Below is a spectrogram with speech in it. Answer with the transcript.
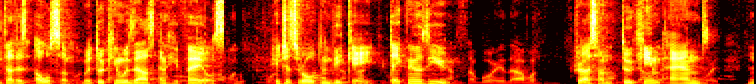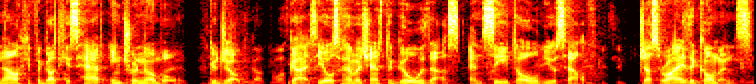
that is awesome, we took him with us and he fails. He just wrote in VK, take me with you. Kreosan took him and now he forgot his hat in Chernobyl. Good job. Guys, you also have a chance to go with us and see it all yourself. Just write the comments.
